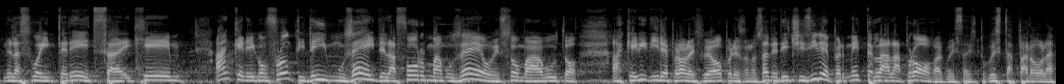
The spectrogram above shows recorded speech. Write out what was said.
nella sua interezza, e che anche nei confronti dei musei, della forma museo, insomma, ha avuto a che ridire, però le sue opere sono state decisive per metterla alla prova questa importanza, questa parola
